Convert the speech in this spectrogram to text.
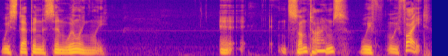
we step into sin willingly and sometimes we we fight.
